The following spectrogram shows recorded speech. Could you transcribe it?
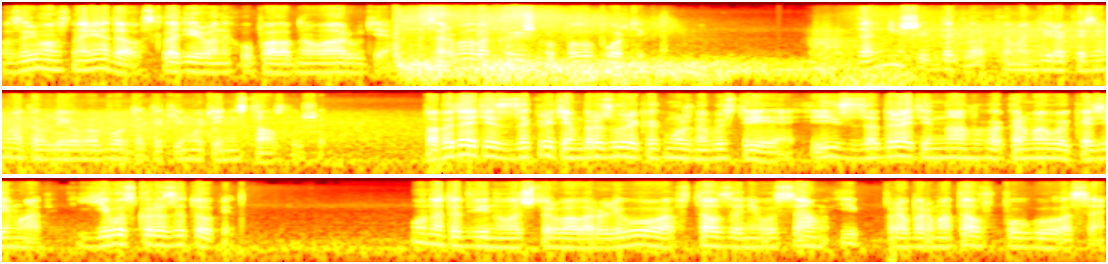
Взрывом снарядов, складированных у палубного орудия, сорвало крышку полупортика. Дальнейший доклад командира казематов левого борта Такимоти не стал слушать. Попытайтесь закрыть амбразуры как можно быстрее и задрайте наглухо кормовой каземат. Его скоро затопит. Он отодвинул от штурвала рулевого, встал за него сам и пробормотал в полголоса,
